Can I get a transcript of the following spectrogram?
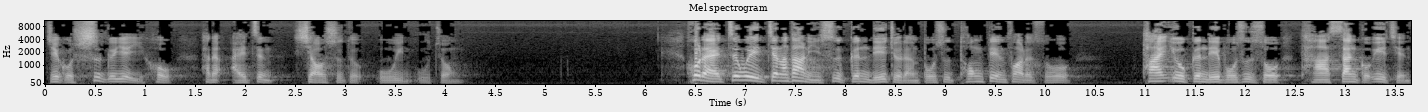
结果四个月以后，他的癌症消失得无影无踪。后来，这位加拿大女士跟雷九兰博士通电话的时候，他又跟雷博士说，他三个月前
